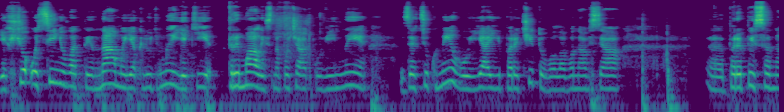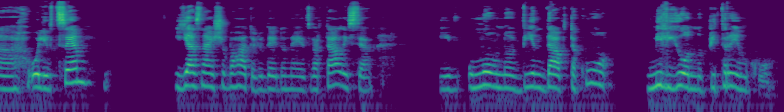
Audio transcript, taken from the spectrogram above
Якщо оцінювати нами як людьми, які тримались на початку війни за цю книгу, і я її перечитувала, вона вся переписана олівцем. І я знаю, що багато людей до неї зверталися, і умовно він дав таку мільйонну підтримку,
